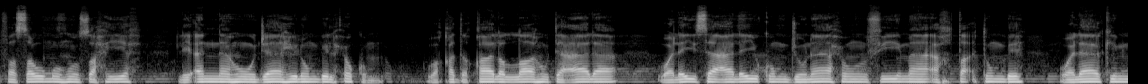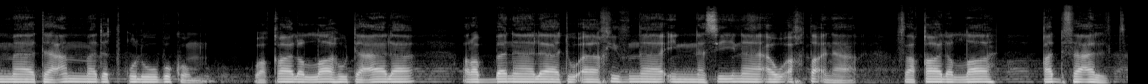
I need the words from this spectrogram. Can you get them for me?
فصومه صحيح لأنه جاهل بالحكم. وقد قال الله تعالى وليس عليكم جناح فيما أخطأتم به ولكن ما تعمدت قلوبكم وقال الله تعالى ربنا لا تؤاخذنا إن نسينا أو أخطأنا فقال الله قد فعلت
